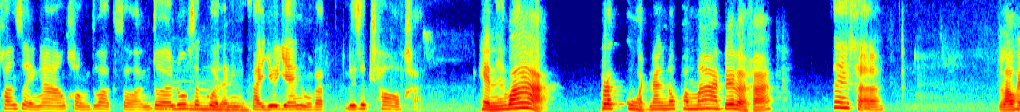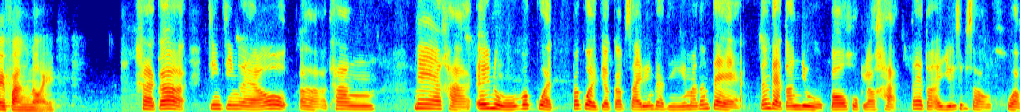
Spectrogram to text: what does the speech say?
ความสวยงามของตัวอักษรตัวรูปสะกดอะไรอย่างเงี้ยค่ะเยอะแยะหนูแบบรู้สึกชอบค่ะ เห็นว่าประกวดนางนพมาศด้วยเหรอคะ ใช่ค่ะ เล่าให้ฟังหน่อย ค่ะก็จริงๆแล้วเอ่อทางแม่ค่ะ เอ้ยหนูประกวดประกวดเกี่ยวกับสายเรียนแบบนี้มาตั้งแต่ตั้งแต่ตอนอยู่ป .6 แล้วค่ะ ตั้งแต่ตอนอายุ 12 ขวบ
